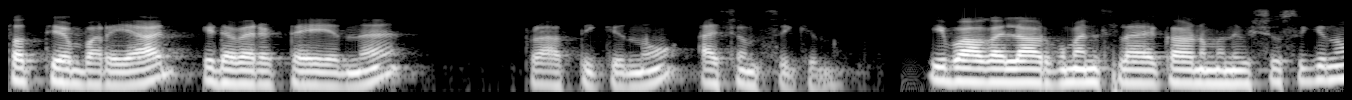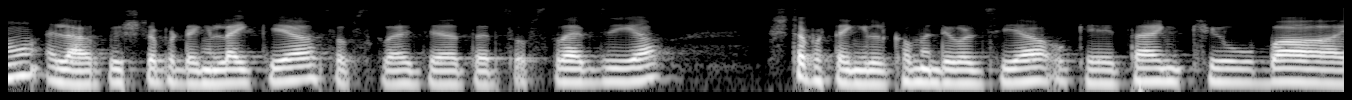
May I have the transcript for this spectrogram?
സത്യം പറയാൻ ഇടവരട്ടെ എന്ന് പ്രാർത്ഥിക്കുന്നു ആശംസിക്കുന്നു. ഈ ഭാഗം എല്ലാവർക്കും മനസ്സിലായി കാണുമെന്ന് വിശ്വസിക്കുന്നു. എല്ലാവർക്കും ഇഷ്ടപ്പെട്ടെങ്കിൽ ലൈക്ക് ചെയ്യുക സബ്സ്ക്രൈബ് ചെയ്യാത്തവർ സബ്സ്ക്രൈബ് ചെയ്യുക. ഇഷ്ടപ്പെട്ടെങ്കിൽ കമന്റുകൾ ചെയ്യുക. ഓക്കെ താങ്ക് യു ബൈ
